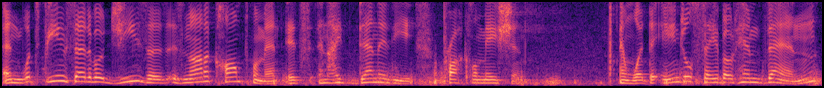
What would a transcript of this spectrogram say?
And what's being said about Jesus is not a compliment, it's an identity proclamation. And what the angels say about him then,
